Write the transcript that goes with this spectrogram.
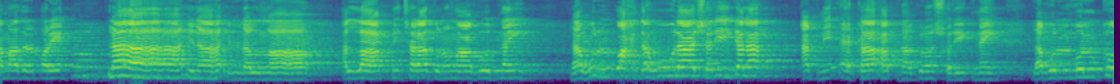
নামাজের পরে আল্লাহ আপনি ছাড়া কোনো মাবুদ নাই। লাহুল ওয়াহদাহু লা শারীকা আপনি একা আপনার কোনো শরীক নেই। লাহুল মুলকু,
